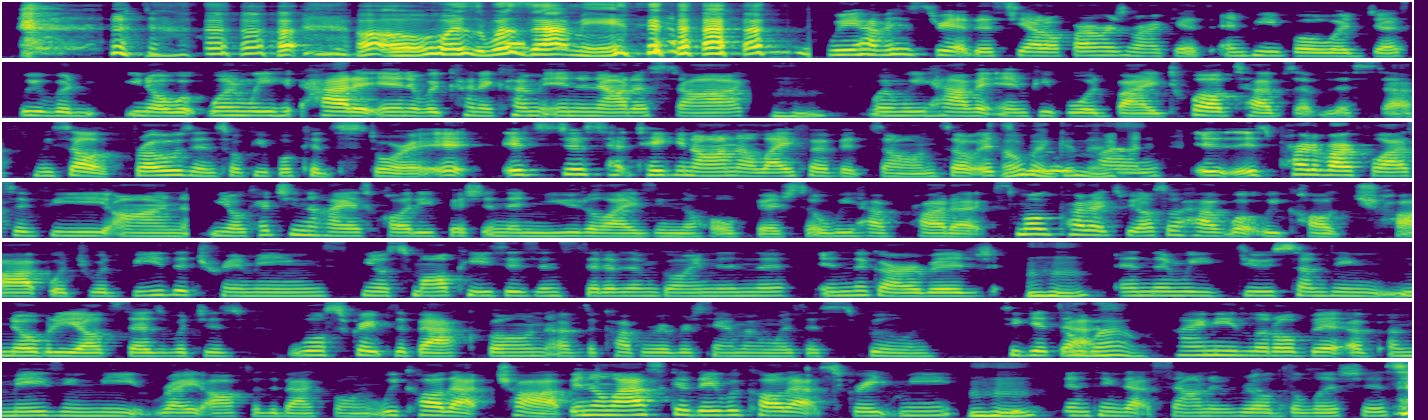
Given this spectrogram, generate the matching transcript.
uh oh, what, does- what does that mean? we have a history at the Seattle farmers markets, and people would just, we would, you know, when we had it in, it would kind of come in and out of stock. Mhm. When we have it in, people would buy 12 tubs of this stuff. We sell it frozen so people could store it. it it's just taken on a life of its own. So it's Oh my really goodness. fun. It, it's part of our philosophy on, you know, catching the highest quality fish and then utilizing the whole fish. So we have products, smoked products. We also have what we call chop, which would be the trimmings, you know, small pieces instead of them going in the in the garbage hmm and then we do something nobody else does, which is we'll scrape the backbone of the Copper River salmon with a spoon to get Oh, that wow. tiny little bit of amazing meat right off of the backbone. We call that chop. In Alaska, they would call that scrape meat. hmm Didn't think that sounded real delicious.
